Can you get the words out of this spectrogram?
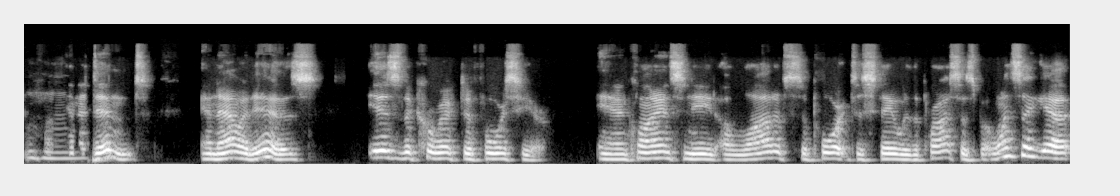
mm-hmm. and it didn't and now it is is the corrective force here and clients need a lot of support to stay with the process. But once they get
